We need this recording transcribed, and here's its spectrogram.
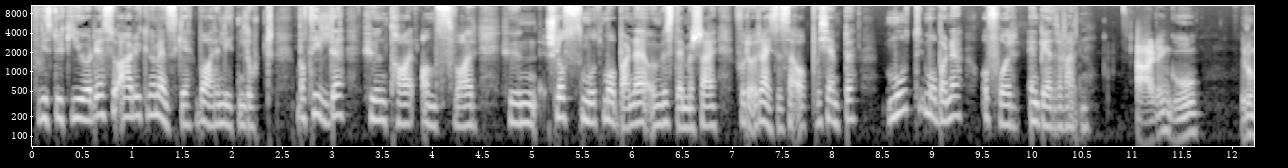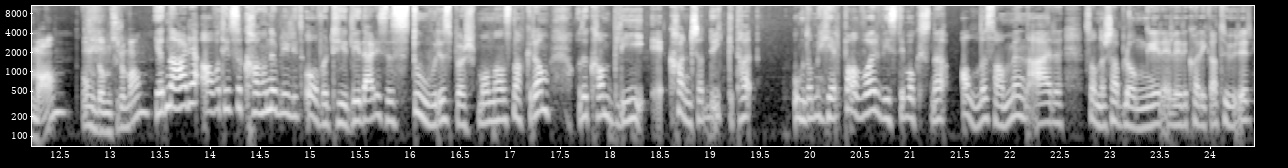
For hvis du ikke gjør det, så er du ikke noe menneske, bare en liten lort. Mathilde hun tar ansvar. Hun slåss mot mobberne, og hun bestemmer seg for å reise seg opp og kjempe mot mobberne og for en bedre verden. Er det en god roman? Ungdomsroman? Ja, den er det. Av og til så kan han jo bli litt overtydelig. Det er disse store spørsmålene han snakker om. Og det kan bli kanskje at du ikke tar ungdom helt på alvor hvis de voksne alle sammen er sånne sjablonger eller karikaturer.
